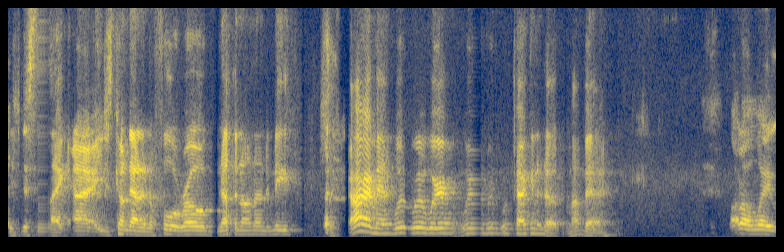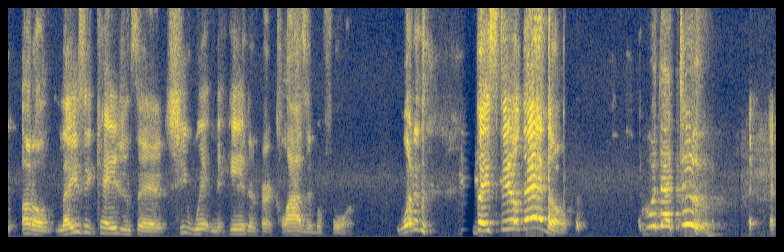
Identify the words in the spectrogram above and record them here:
it's just like, all right, you just come down in a full robe, nothing on underneath. Like, all right, man, we're we're we're we're, we're packing it up. My bad. Hold on, wait, hold on. Lazy Cajun said she went and hid in her closet before. What are they still there though? What would that do?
